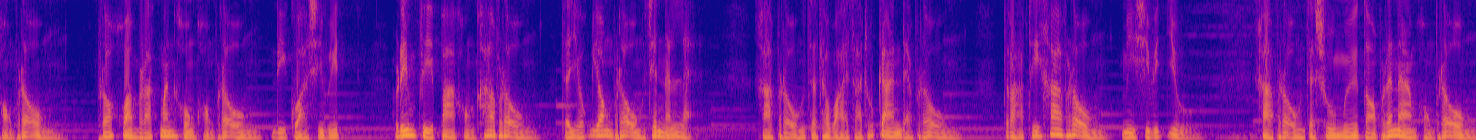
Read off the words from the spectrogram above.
ของพระองค์ เพราะความรักมั่นคงของพระองค์ดีกว่าชีวิต ริมฝีปากของข้าพระองค์จะยกย่องพระองค์เช่นนั้นแหละ ข้าพระองค์จะถวายสาธุการแด่พระองค์ ตราบที่ข้าพระองค์มีชีวิตอยู่ ข้าพระองค์จะชูมือต่อพระนามของพระองค์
